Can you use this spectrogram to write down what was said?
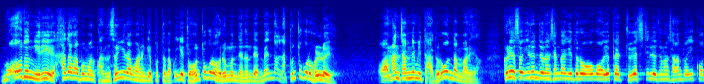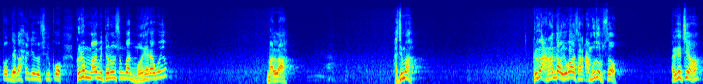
모든 일이 하다가 보면 관성이라고 하는 게 붙어갖고 이게 좋은 쪽으로 흐르면 되는데 맨날 나쁜 쪽으로 흘러요. 오만 잡념이 다 들어온단 말이에요. 그래서 이런저런 생각이 들어오고 옆에 주위에서 찔려주는 사람도 있고 또 내가 하기도 싫고 그런 마음이 드는 순간 뭐 해라고요? 말라. 하지 마. 그거 안 한다고 욕하는 사람 아무도 없어. 알겠지요?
